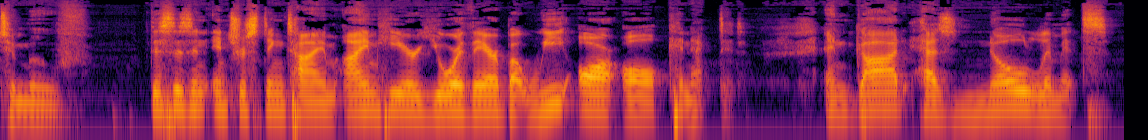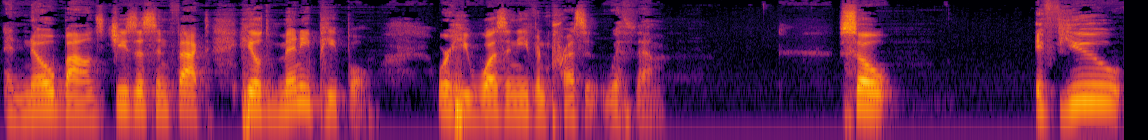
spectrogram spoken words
to move. This is an interesting time. I'm here, you're there, but we are all connected. And God has no limits and no bounds. Jesus, in fact, healed many people where he wasn't even present with them. So, if you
